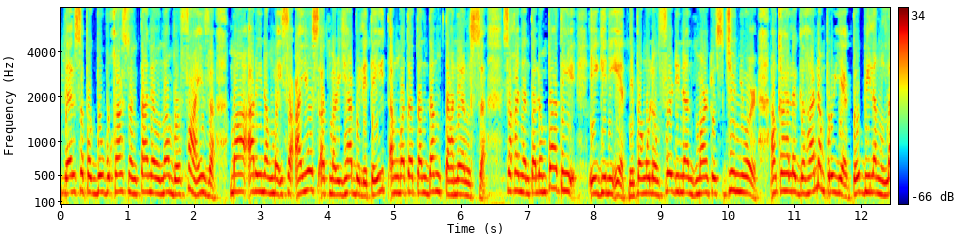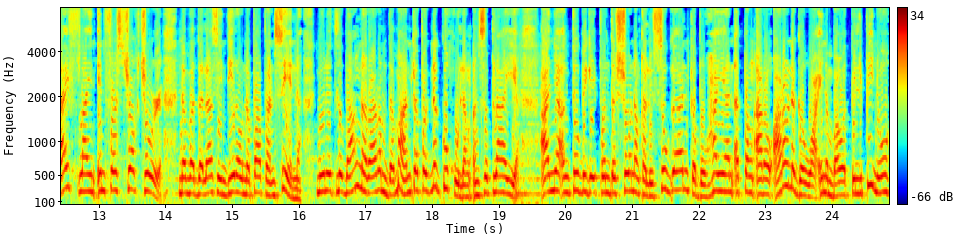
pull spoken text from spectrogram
Dahil sa pagbubukas ng Tunnel Number 5, maaari nang maisaayos at ma-rehabilitate ang matatandang tunnels. Sa kanyang talumpati, iginiit ni Pangulong Ferdinand Marcos Jr. ang kahalagahan ng proyekto bilang lifeline infrastructure na madalas hindi raw napapansin ngunit lubhang nararamdaman kapag nagkukulang ang supply. Anya ang tubig ay pundasyon ng kalusugan, kabuhayan at pang-araw-araw na gawain ng bawat Pilipino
